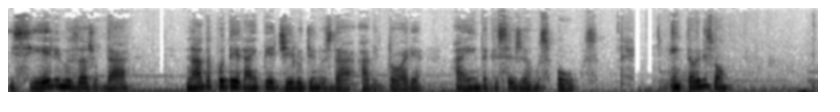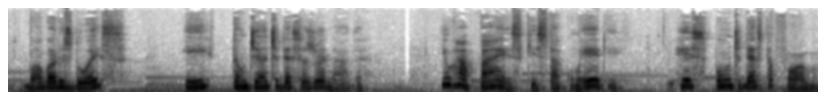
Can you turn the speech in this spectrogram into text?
E se ele nos ajudar, nada poderá impedi-lo de nos dar a vitória, ainda que sejamos poucos. Então eles vão. Vão agora os dois e estão diante dessa jornada. E o rapaz que está com ele responde desta forma,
